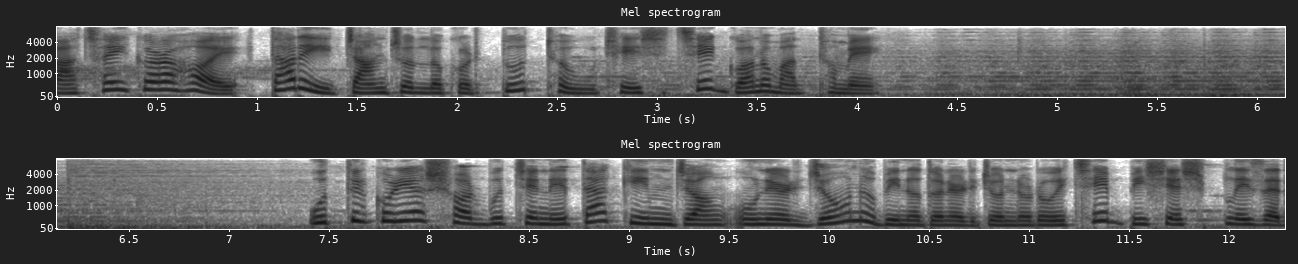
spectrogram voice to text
বাছাই করা হয়, তারই চাঞ্চল্যকর তথ্য উঠে এসেছে গণমাধ্যমে। উত্তর কোরিয়ার সর্বোচ্চ নেতা কিম জং উনের যৌন বিনোদনের জন্য রয়েছে বিশেষ প্লেজার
